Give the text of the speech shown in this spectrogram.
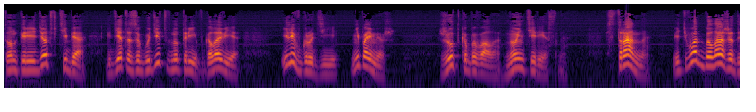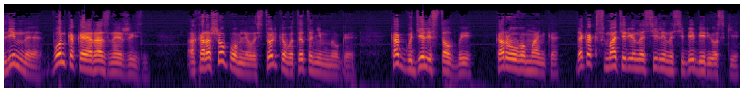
то он перейдет в тебя, где-то загудит внутри, в голове или в груди, не поймешь. Жутко бывало, но интересно. Странно, ведь вот была же длинная, вон какая разная жизнь. А хорошо помнилось только вот это немногое. Как гудели столбы, корова Манька, да как с матерью носили на себе березки.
